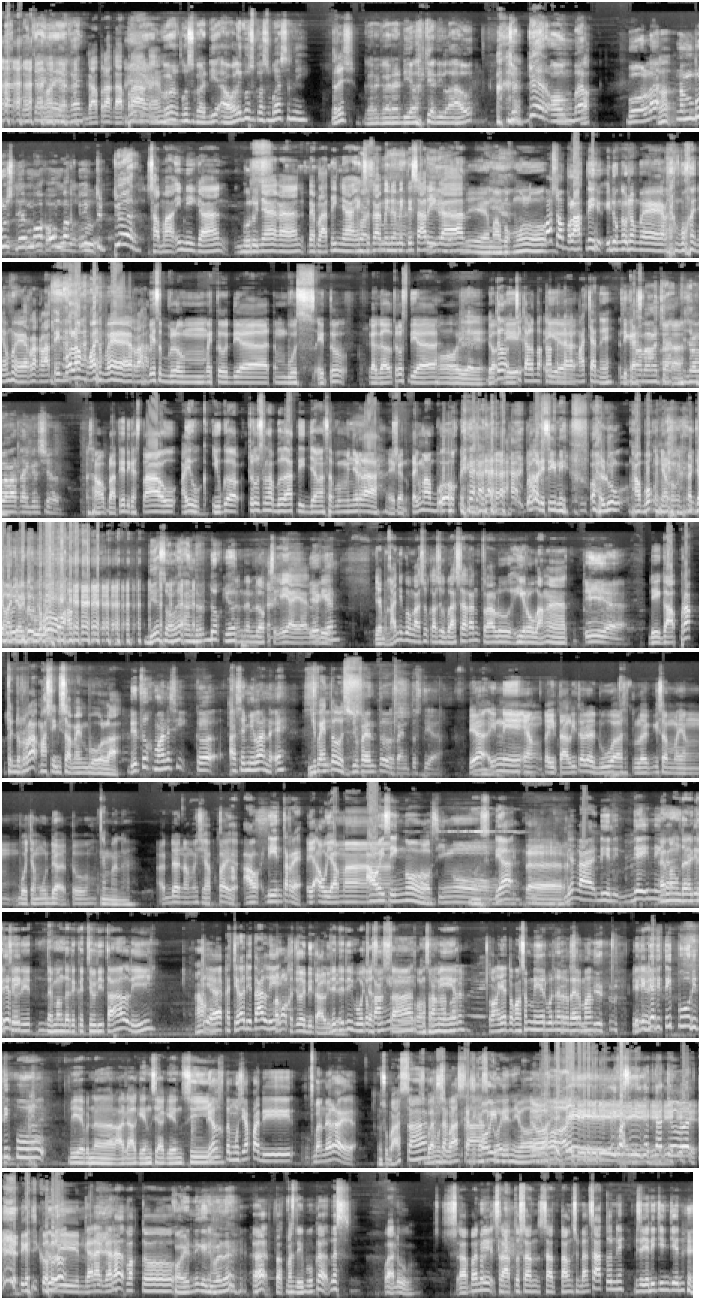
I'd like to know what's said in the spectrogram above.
banget bocahnya ya kan. Gaprak gaprak kan. Gue gue suka dia. Awalnya gue suka Subasa nih. Terus Gara-gara dia latihan di laut, jeder ombak, bola nembus dan mau ombak cuy, jeder. sama ini kan gurunya kan pe- pelatihnya yang suka minum intisari iya. kan. Iya, mabok mulu. Masa pelatih hidungnya udah merah, mukanya merah, pelatih bola mukanya merah. Tapi sebelum itu dia tembus itu gagal terus dia. Oh iya iya. Do- Itu di- cikal bakal iya. kendaraan macan ya. Dikasih Ah, Bisa banget Tiger Shot. Sama pelatih dikasih tahu, ayo juga teruslah berlatih jangan sampai menyerah, ya kan. Tapi mabok. Coba di sini. Wah, lu maboknya ngajak-ngajak gue. Dia soalnya underdog yot. Underdog sih iya ya Iya lebih. kan? Ya makanya gue nggak suka Subasa kan terlalu hero banget. Iya. Digaprak cedera masih bisa main bola. Dia tuh ke mana sih? Ke AC Milan ya? Eh, si- Juventus. Juventus. Juventus dia. Dia ini yang ke Italia itu ada dua, satu lagi sama yang bocah muda tuh. Yang mana? Ada nama siapa ya? Aw- di Inter ya? Ya Aoyama. Aoi Singo. Aoi Singo. Dia- Inter. Dia nggak di dia ini Emang nggak- dari nggak kecil di, emang dari kecil di tali. Iya, kecilnya di tali. Kamu kecil di Itali Dia dia. jadi bocah Tukang susah, ini, tukang tukang semir. apa? Tukang ya tukang semir bener kata Herman. Jadi dia ditipu, ditipu. Iya benar, ada agensi-agensi. Dia ketemu siapa di bandara ya? Subasa. Subasa, Subasa, Subasa. kasih koin, koin, ya? yo. Oh, ih, masih inget kan cuman. Dikasih Dulu koin. gara-gara waktu Koinnya kayak gimana? eh, pas dibuka terus waduh apa nih seratusan sa- tahun 91 nih bisa jadi cincin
